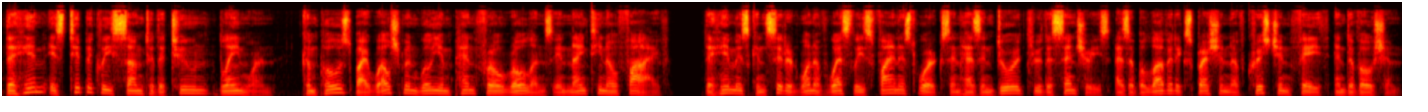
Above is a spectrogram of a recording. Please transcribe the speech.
The hymn is typically sung to the tune Blaenwern, composed by Welshman William Penfro Rowlands in 1905. The hymn is considered one of Wesley's finest works and has endured through the centuries as a beloved expression of Christian faith and devotion.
